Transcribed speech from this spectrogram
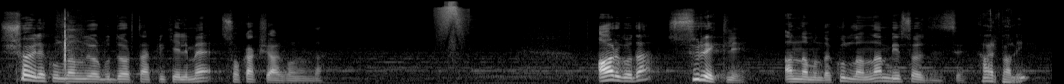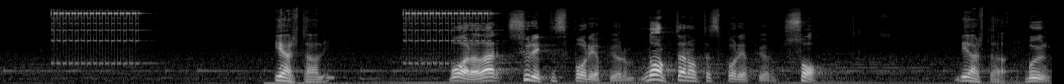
Şöyle kullanılıyor bu dört harfli kelime sokak jargonunda. Argo'da sürekli anlamında kullanılan bir söz dizisi. Harf alayım. Bir harf daha alayım. Bu aralar sürekli spor yapıyorum. Nokta nokta spor yapıyorum. So. Bir harf daha alayım. Buyurun.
